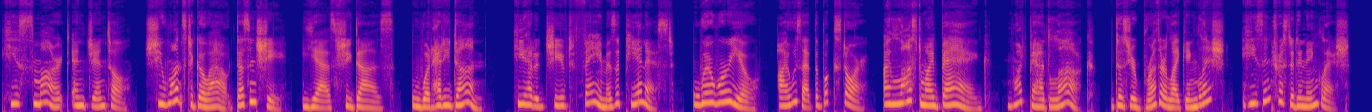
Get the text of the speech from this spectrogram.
He is smart and gentle. She wants to go out, doesn't she? Yes, she does. What had he done? He had achieved fame as a pianist. Where were you? I was at the bookstore. I lost my bag. What bad luck. Does your brother like English? He's interested in English.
